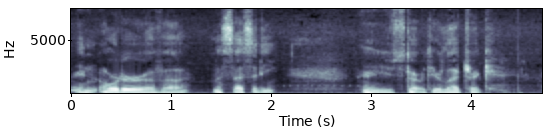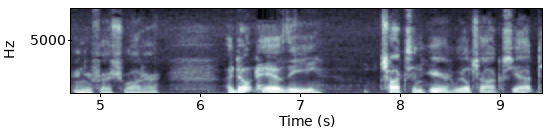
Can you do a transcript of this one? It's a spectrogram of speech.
in order of uh, necessity. And you start with your electric and your fresh water. I don't have the chocks in here, wheel chocks yet,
